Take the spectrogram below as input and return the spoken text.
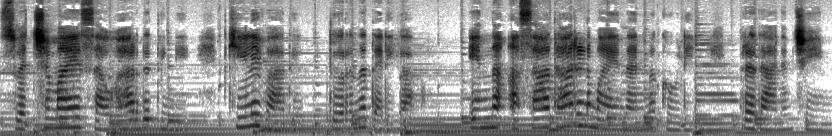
സ്വച്ഛമായ സൗഹാർദ്ദത്തിന്റെ കിളിവാതിൽ തുറന്നു തരിക എന്ന അസാധാരണമായ നന്മ കൂടി പ്രദാനം ചെയ്യുന്നു.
